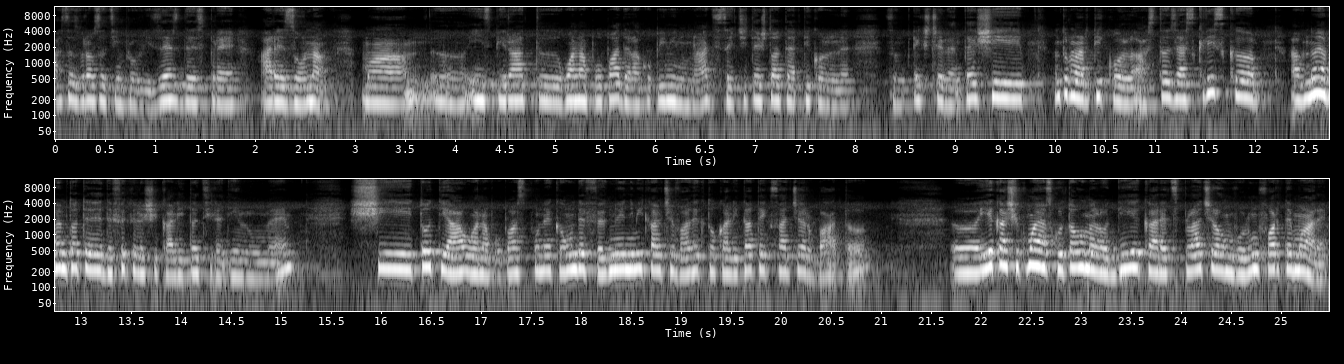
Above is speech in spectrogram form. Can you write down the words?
Astăzi vreau să-ți improvizez despre a rezona. M-a uh, inspirat uh, Oana Popa de la Copii Minunați să citești toate articolele, sunt excelente și într-un articol astăzi a scris că noi avem toate defectele și calitățile din lume și tot ea, Oana Popa, spune că un defect nu e nimic altceva decât o calitate exacerbată. Uh, e ca și cum ai asculta o melodie care îți place la un volum foarte mare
